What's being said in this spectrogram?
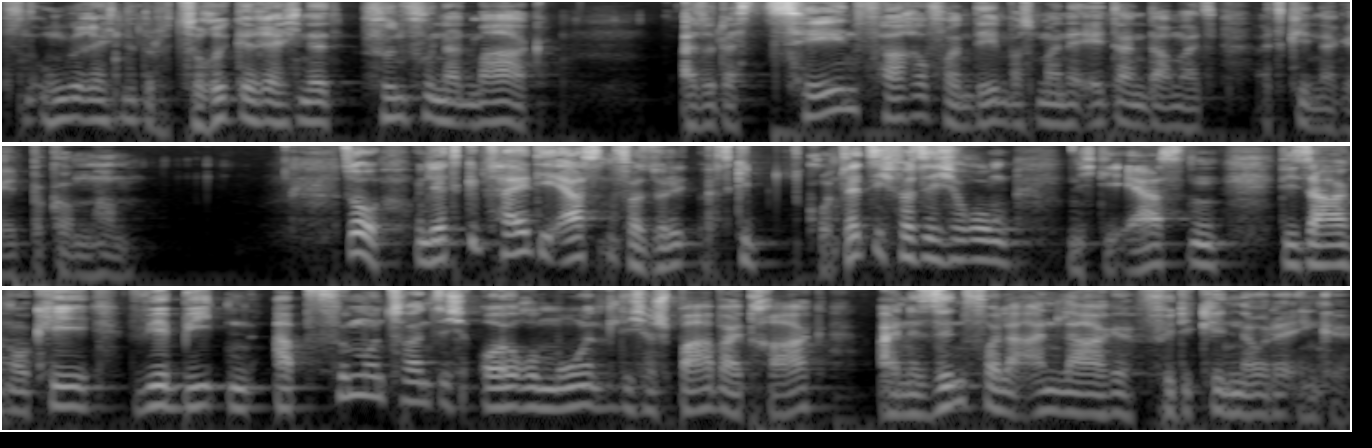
das sind umgerechnet oder zurückgerechnet 500 Mark. Also das Zehnfache von dem, was meine Eltern damals als Kindergeld bekommen haben. So, und jetzt gibt es halt die ersten Versicherungen, es gibt grundsätzlich Versicherungen, nicht die ersten, die sagen, okay, wir bieten ab 25 Euro monatlicher Sparbeitrag eine sinnvolle Anlage für die Kinder oder Enkel.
